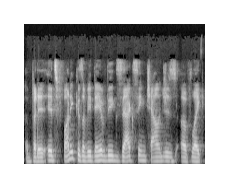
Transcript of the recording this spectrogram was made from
But it, it's funny because I mean they have the exact same challenges of like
